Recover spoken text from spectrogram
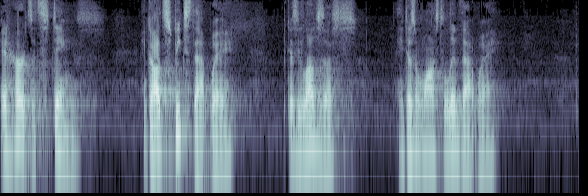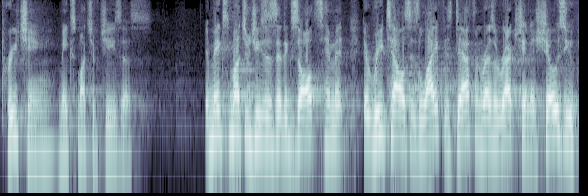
it hurts, it stings. And God speaks that way because He loves us. He doesn't want us to live that way. Preaching makes much of Jesus. It makes much of Jesus. It exalts him. It, it retells his life, his death, and resurrection. It shows you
